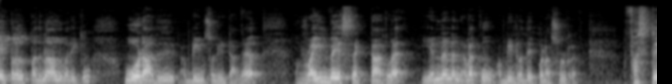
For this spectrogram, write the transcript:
ஏப்ரல் பதினாலு வரைக்கும் ஓடாது அப்படின்னு சொல்லிட்டாங்க. ரயில்வே செக்டாரில் என்னென்ன நடக்கும் அப்படின்றத இப்போ நான் சொல்கிறேன் ஃபஸ்ட்டு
